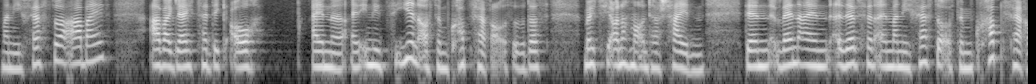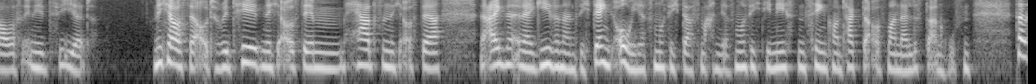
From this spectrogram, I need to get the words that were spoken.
Manifestorarbeit, aber gleichzeitig auch eine, ein Initiieren aus dem Kopf heraus. Also das möchte ich auch nochmal unterscheiden. Denn wenn ein, selbst wenn ein Manifesto aus dem Kopf heraus initiiert, nicht aus der Autorität, nicht aus dem Herzen, nicht aus der, eigenen Energie, sondern sich denkt, oh, jetzt muss ich das machen, jetzt muss ich die nächsten zehn Kontakte auf meiner Liste anrufen, dann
